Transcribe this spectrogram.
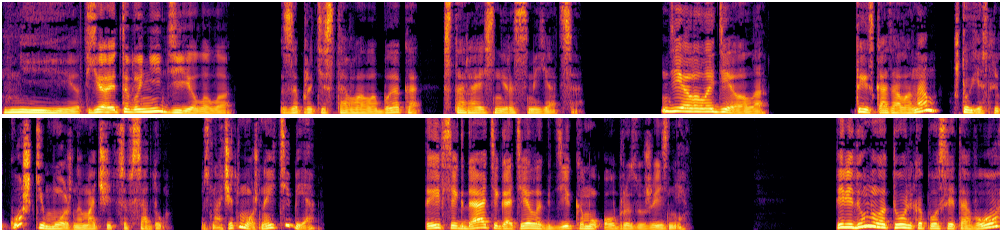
«Нет, я этого не делала», — запротестовала Бека, стараясь не рассмеяться. «Делала, делала. Ты сказала нам, что если кошке можно мочиться в саду, значит, можно и тебе. Ты всегда тяготела к дикому образу жизни. Передумала только после того,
